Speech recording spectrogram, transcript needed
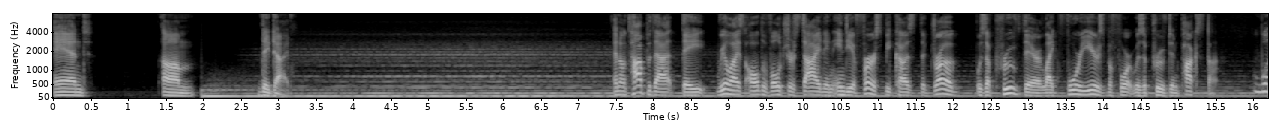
And um they died. And on top of that, they realized all the vultures died in India first because the drug was approved there like 4 years before it was approved in Pakistan. Whoa.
